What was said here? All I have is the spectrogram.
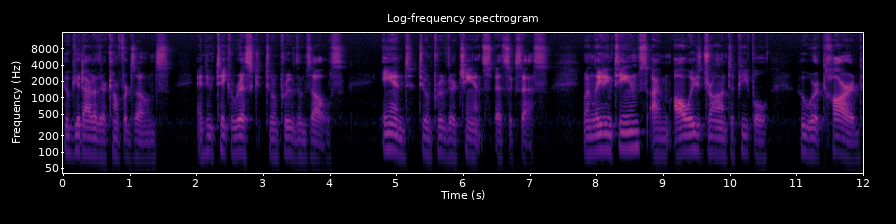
who get out of their comfort zones and who take risk to improve themselves and to improve their chance at success. When leading teams, I'm always drawn to people who worked hard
